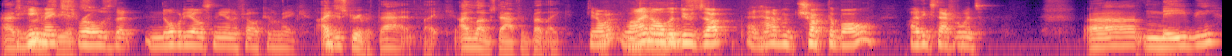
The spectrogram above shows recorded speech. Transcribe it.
as He good as makes is. throws that nobody else in the NFL can make. I disagree with that. Like I love Stafford, but like You know what? Line all the dudes up and have them chuck the ball. I think Stafford wins. uh maybe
